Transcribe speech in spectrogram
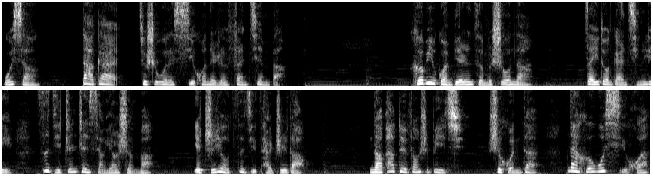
我想，大概就是为了喜欢的人犯贱吧。何必管别人怎么说呢？在一段感情里，自己真正想要什么，也只有自己才知道。哪怕对方是 bitch，是混蛋，奈何我喜欢，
